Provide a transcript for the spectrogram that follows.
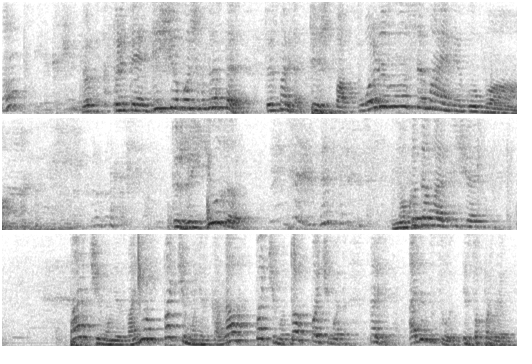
А? Претензии еще больше возрастают. То есть смотри, ты же попользовался моими губами. Ты же юзер. Ну-ка давай отвечай. Почему не звонил, почему не сказал, почему то, почему это. Смотрите, один поцелуй и столько проблем.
